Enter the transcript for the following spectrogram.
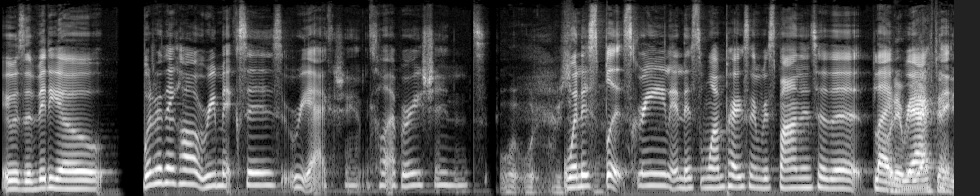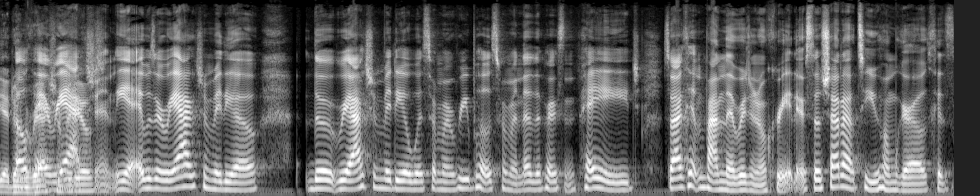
It was a video what are they called remixes reaction collaborations What, what, when it's split screen and it's one person responding to the like Oh, reacting? Yeah, doing okay, reaction videos? reaction. Yeah, it was a reaction video. The reaction video was from a repost from another person's page, so I couldn't find the original creator. So shout out to you, homegirl, because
